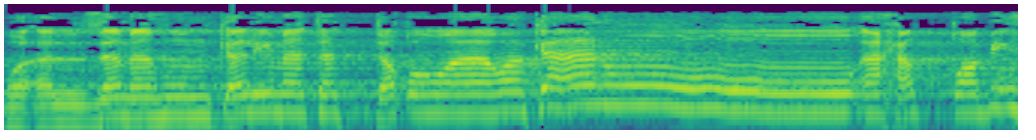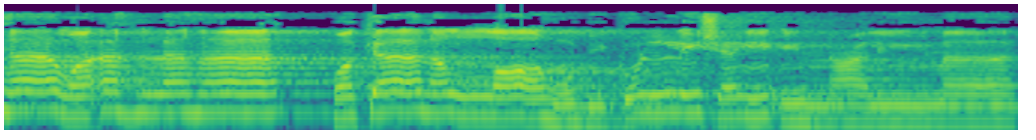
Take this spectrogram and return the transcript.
وألزمهم كلمة التقوى وكانوا أحق بها وأهلها وكان الله بكل شيء عليما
